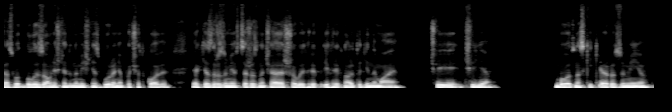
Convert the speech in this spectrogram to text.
зараз от були зовнішні динамічні збурення початкові. Як я зрозумів, це ж означає, що в Y, Y0 тоді немає. Чи, чи є? Бо от наскільки я розумію,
